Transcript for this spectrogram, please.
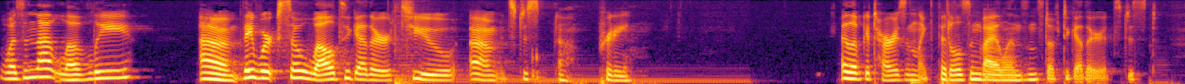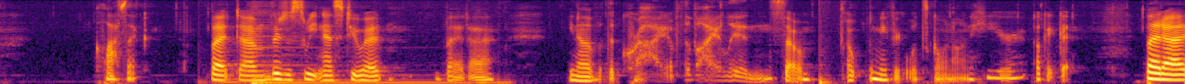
Wasn't that lovely? Um, they work so well together too. Um, it's just oh, pretty. I love guitars and like fiddles and violins and stuff together. It's just classic. But um, there's a sweetness to it. But uh, you know, the cry of the violin. So, oh, let me figure what's going on here. Okay, good. But uh,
